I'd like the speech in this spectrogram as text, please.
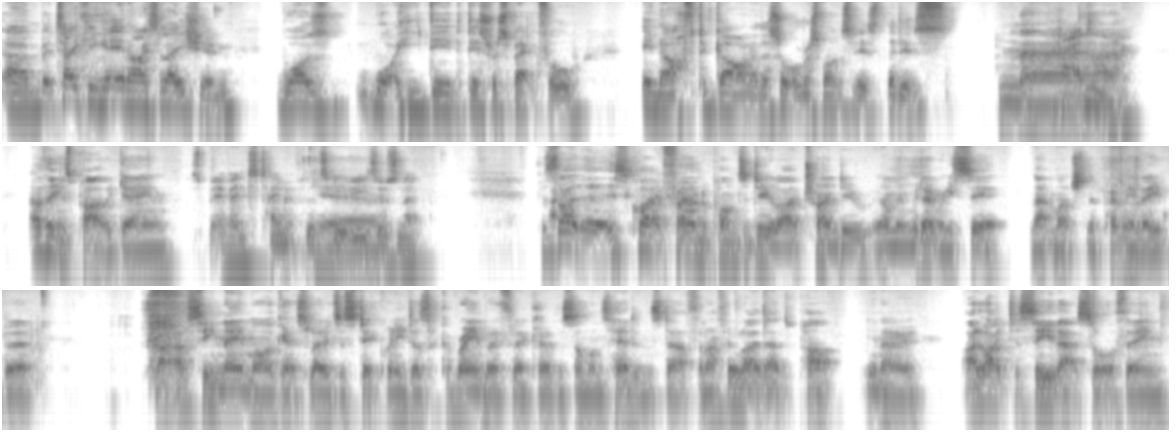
Um, but taking it in isolation was what he did disrespectful enough to garner the sort of response that it's, that it's nah. had. No, I think it's part of the game. it's a bit of entertainment for the Yeah. TVs, isn't it? It's like it's quite frowned upon to do like try and do. I mean, we don't really see it that much in the Premier League, but like I've seen Neymar gets loads of stick when he does like a rainbow flick over someone's head and stuff, and I feel like that's part. You know, I like to see that sort of thing.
